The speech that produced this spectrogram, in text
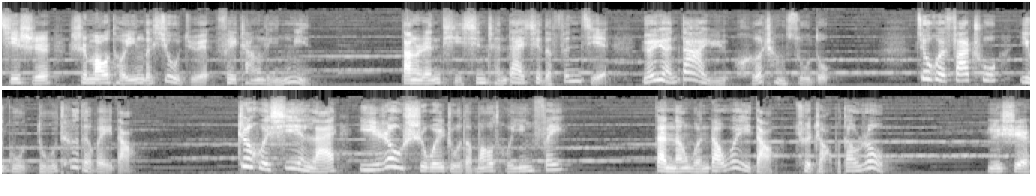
其实是猫头鹰的嗅觉非常灵敏，当人体新陈代谢的分解远远大于合成速度，就会发出一股独特的味道，这会吸引来以肉食为主的猫头鹰飞，但能闻到味道却找不到肉。于是，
